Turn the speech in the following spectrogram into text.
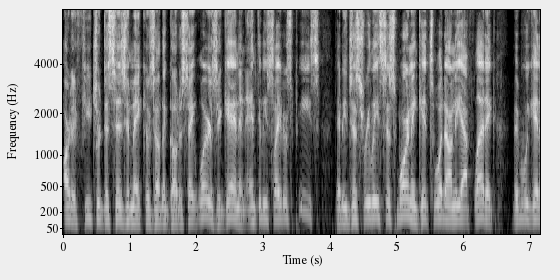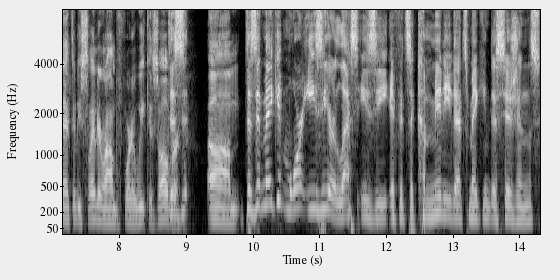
are the future decision makers of the Golden State Warriors? Again, in Anthony Slater's piece that he just released this morning, get to it on the Athletic. Maybe we get Anthony Slater on before the week is over. Does it, does it make it more easy or less easy if it's a committee that's making decisions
